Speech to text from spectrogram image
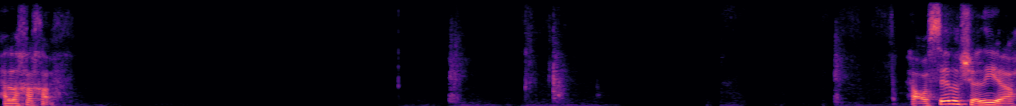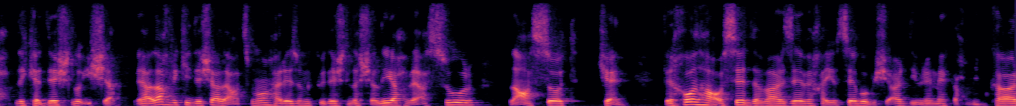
הלכה כ' העושה לו שליח לקדש לו אישה, והלך וקידשה לעצמו, הרי זו מקודשת לשליח ואסור לעשות כן. וכל העושה דבר זה וכיוצא בו בשאר דברי מקח וממכר,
